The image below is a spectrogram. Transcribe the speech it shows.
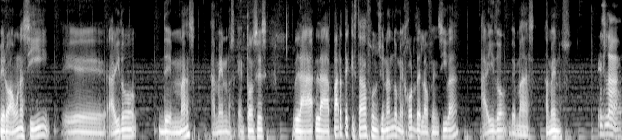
pero aún así eh, ha ido de más a menos. Entonces, la, la, parte que estaba funcionando mejor de la ofensiva ha ido de más a menos. Es la,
